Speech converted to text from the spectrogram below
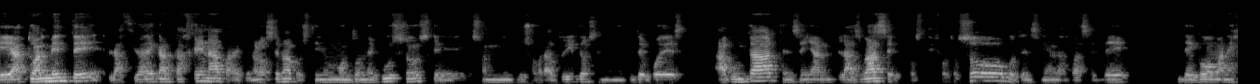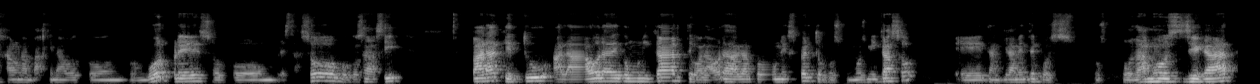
Eh, actualmente, la ciudad de Cartagena, para que no lo sepa, pues tiene un montón de cursos que son incluso gratuitos, en donde tú te puedes apuntar, te enseñan las bases pues, de Photoshop o te enseñan las bases de, de cómo manejar una página web con, con, WordPress o con PrestaShop o cosas así, para que tú a la hora de comunicarte o a la hora de hablar con un experto, pues como es mi caso, eh, tranquilamente pues, pues podamos llegar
